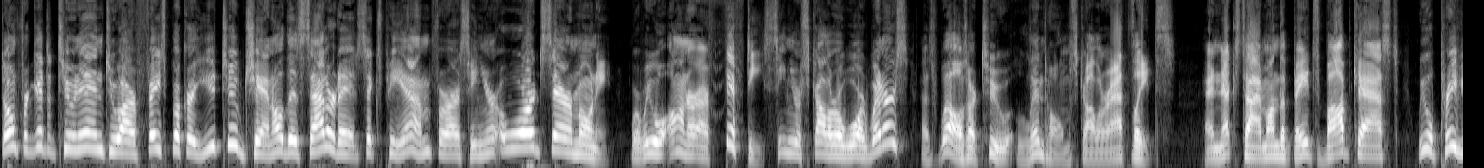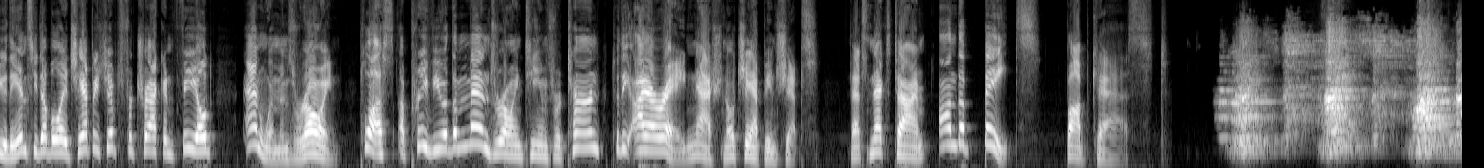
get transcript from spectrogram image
Don't forget to tune in to our Facebook or YouTube channel this Saturday at 6 p.m. for our senior award ceremony, where we will honor our 50 Senior Scholar Award winners, as well as our two Lindholm Scholar athletes. And next time on the Bates Bobcast, we will preview the NCAA championships for track and field and women's rowing, plus a preview of the men's rowing team's return to the IRA National Championships. That's next time on the Bates Bobcast. Bates, Bates, my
